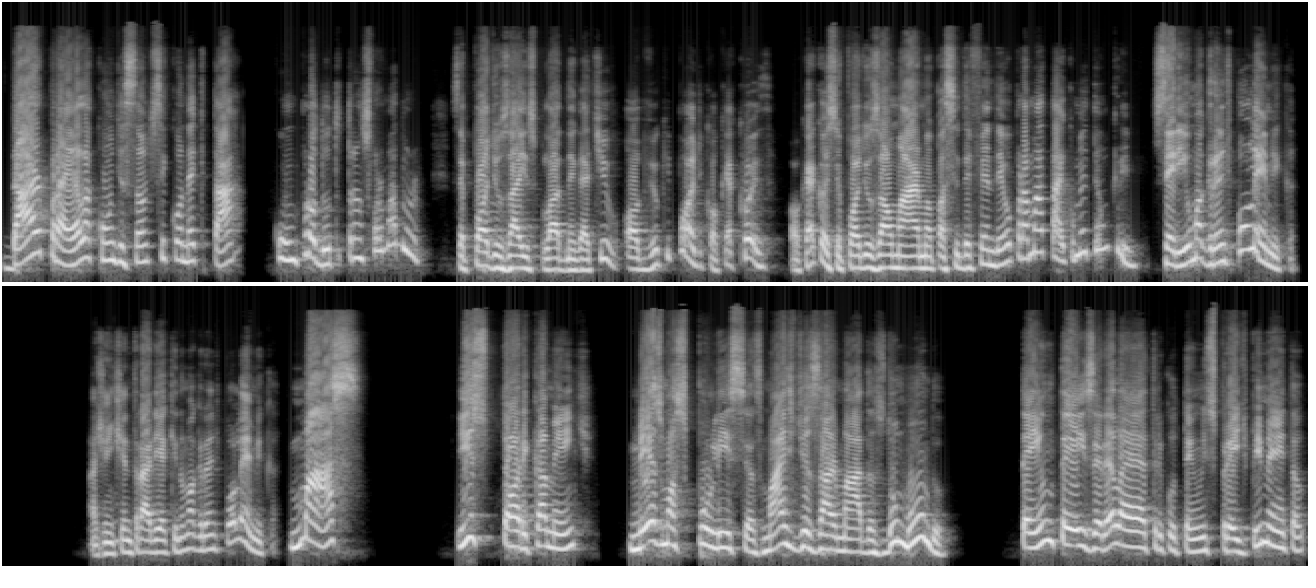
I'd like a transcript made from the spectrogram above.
dar para ela a condição de se conectar com um produto transformador. Você pode usar isso para o lado negativo? Óbvio que pode, qualquer coisa. Qualquer coisa. Você pode usar uma arma para se defender ou para matar e cometer um crime. Seria uma grande polêmica. A gente entraria aqui numa grande polêmica. Mas, historicamente, mesmo as polícias mais desarmadas do mundo têm um taser elétrico, tem um spray de pimenta,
